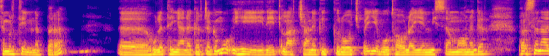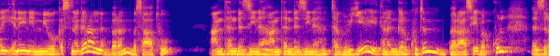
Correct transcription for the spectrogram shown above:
ትምህርቴም ነበረ። ሁለተኛ ነገር ደግሞ ይሄ የጥላቻ ንግግሮች በየቦታው ላይ የሚሰማው ነገር personally እኔን የሚወቅስ ነገር አልነበረም በሰዓቱ። አንተ እንደዚህ ነህ፣ አንተ እንደዚህ ነህ ተብዬ የተነገርኩትም በራሴ በኩል እዝራ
